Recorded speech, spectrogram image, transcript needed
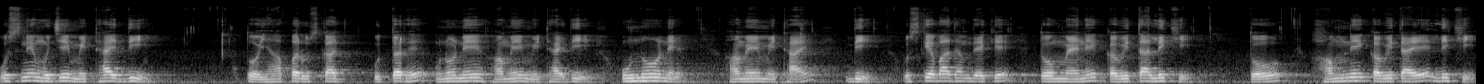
उसने मुझे मिठाई दी। तो यहाँ पर उसका उत्तर है, उन्होंने हमें मिठाई दी, उन्होंने हमें मिठाई दी। उसके बाद हम देखें तो मैंने कविता लिखी तो हमने कविताएँ लिखी।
